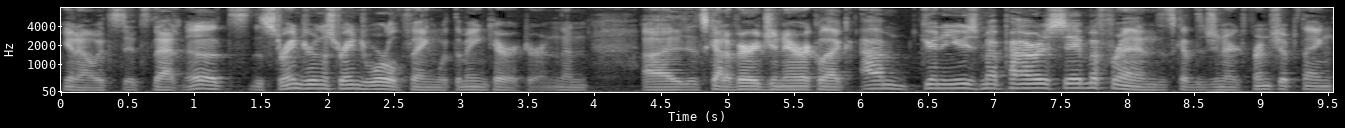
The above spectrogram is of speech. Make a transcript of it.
you know, it's it's that uh, it's the stranger in the strange world thing with the main character, and then uh, it's got a very generic like I'm to use my power to save my friends. It's got the generic friendship thing,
